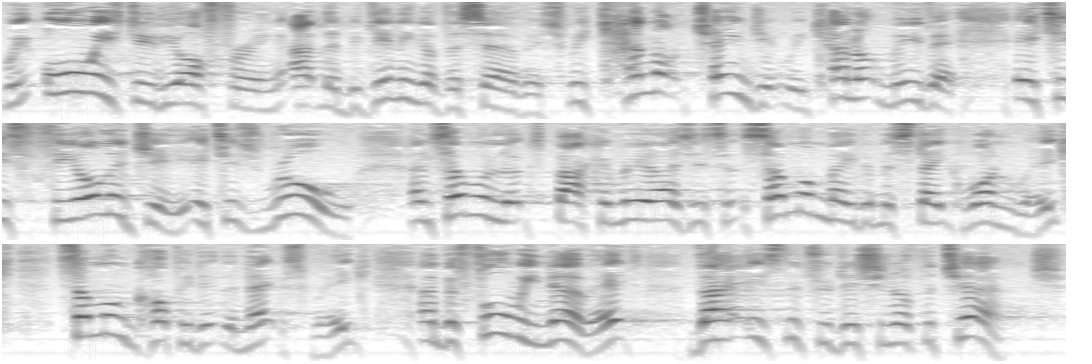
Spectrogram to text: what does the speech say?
we always do the offering at the beginning of the service. We cannot change it. We cannot move it. It is theology. It is rule. And someone looks back and realizes that someone made a mistake one week, someone copied it the next week, and before we know it, that is the tradition of the church.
